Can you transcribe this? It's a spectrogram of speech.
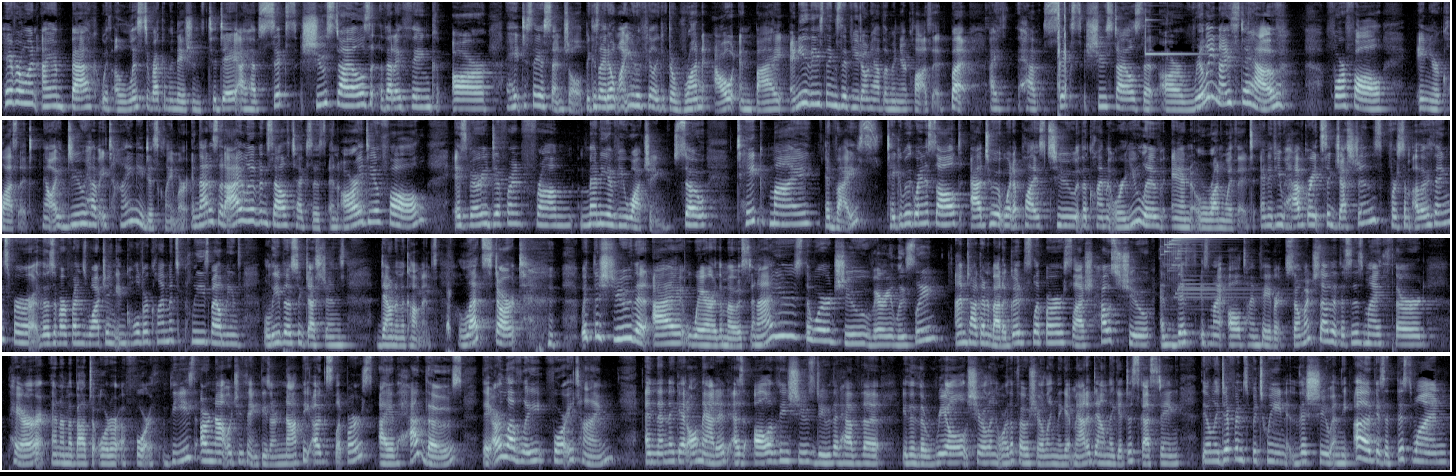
Hey everyone, I am back with a list of recommendations. Today I have six shoe styles that I think are, I hate to say essential, because I don't want you to feel like you have to run out and buy any of these things if you don't have them in your closet. But I have six shoe styles that are really nice to have for fall in your closet. Now, I do have a tiny disclaimer, and that is that I live in South Texas, and our idea of fall is very different from many of you watching. So, take my advice, take it with a grain of salt, add to it what applies to the climate where you live, and run with it. And if you have great suggestions for some other things for those of our friends watching in colder climates, please by all means leave those suggestions down in the comments. Let's start with the shoe that I wear the most. And I use the word shoe very loosely. I'm talking about a good slipper slash house shoe. And this is my all time favorite. So much so that this is my third pair and I'm about to order a fourth. These are not what you think. These are not the UGG slippers. I have had those. They are lovely for a time and then they get all matted as all of these shoes do that have the either the real shearling or the faux shearling. They get matted down, they get disgusting. The only difference between this shoe and the UGG is that this one,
